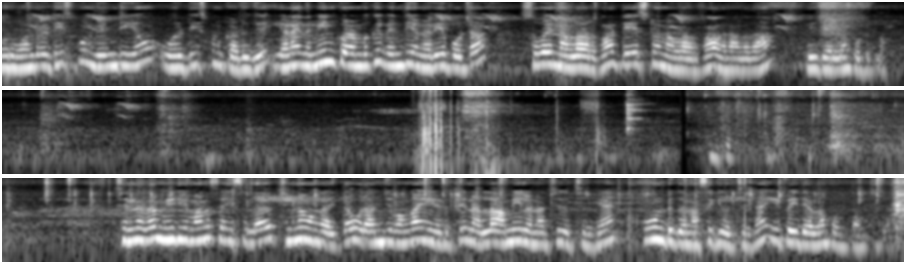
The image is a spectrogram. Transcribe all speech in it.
ஒரு ஒன்றரை டீஸ்பூன் வெந்தயம் ஒரு டீஸ்பூன் கடுகு. ஏன்னா இந்த மீன் குழம்புக்கு வெந்தயம் நிறைய போட்டால் சுவை நல்லாயிருக்கும் டேஸ்ட்டும் நல்லாயிருக்கும். அதனால தான் இது எல்லாம் போட்டுக்கலாம். சின்னதாக மீடியமான சைஸில் சின்ன வெங்காயத்தை ஒரு அஞ்சு வெங்காயம் எடுத்து நல்லா அம்மியில் நச்சு வச்சுருக்கேன். பூண்டுக்கு நசுக்கி வச்சுருக்கேன். இப்போ இதெல்லாம் போட்டு தாளிச்சிக்கலாம்.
